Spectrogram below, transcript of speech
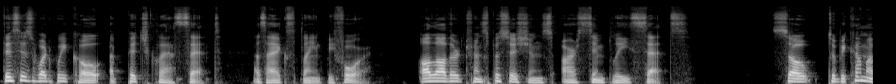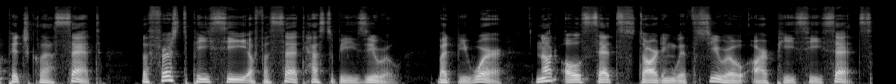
This is what we call a pitch class set, as I explained before. All other transpositions are simply sets. So, to become a pitch class set, the first PC of a set has to be 0, but beware, not all sets starting with 0 are PC sets.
